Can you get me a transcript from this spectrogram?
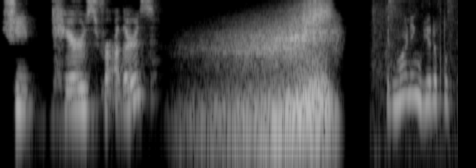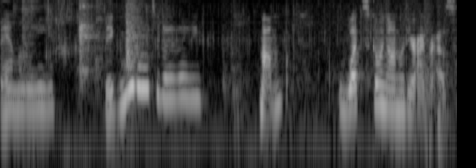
she cares for others Good morning, beautiful family. Big meeting today. Mom, what's going on with your eyebrows?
